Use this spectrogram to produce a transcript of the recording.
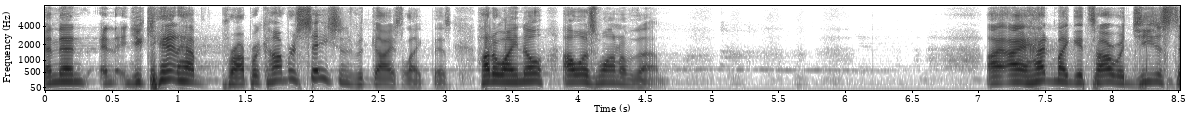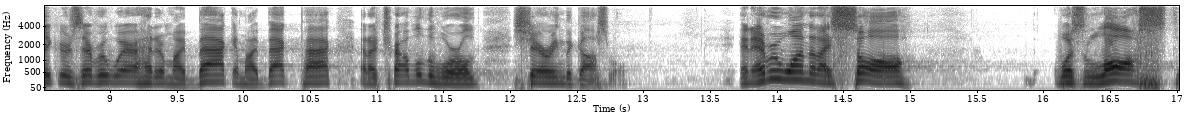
And then and you can't have proper conversations with guys like this. How do I know? I was one of them. I, I had my guitar with Jesus stickers everywhere. I had it on my back and my backpack, and I traveled the world sharing the gospel. And everyone that I saw was lost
